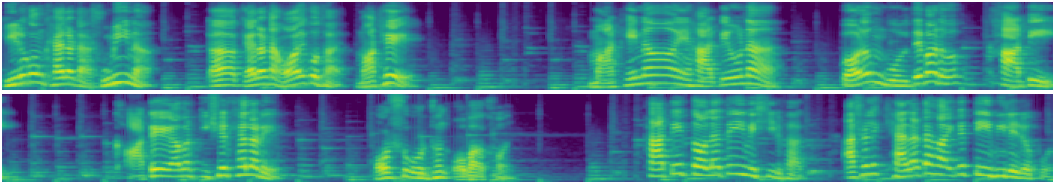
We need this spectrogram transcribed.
কীরকম খেলাটা? শুনি না। খেলাটা হয় কোথায়? মাঠে? মাঠে নয় হাটেও না। বরং বলতে পারো খাটে। খাটে আবার কিসের খেলা রে? হর্ষবর্ধন অবাক হন। খাটের তলাতেই বেশিরভাগ। আসলে খেলাটা হয় একটা টেবিলের ওপর।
